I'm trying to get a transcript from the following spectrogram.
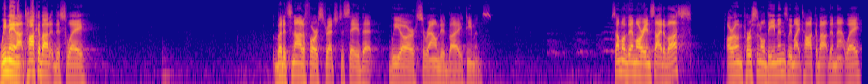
We may not talk about it this way, but it's not a far stretch to say that we are surrounded by demons. Some of them are inside of us, our own personal demons. We might talk about them that way.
